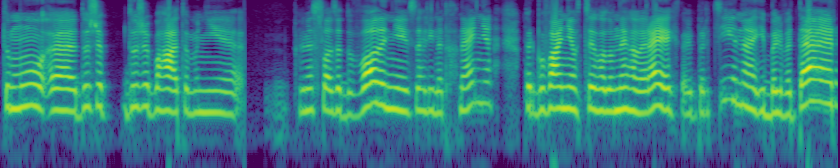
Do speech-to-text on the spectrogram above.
Тому е, дуже, дуже багато мені. Принесло задоволення і взагалі натхнення, перебування в цих головних галереях як Альбертіна, і Бельведер,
